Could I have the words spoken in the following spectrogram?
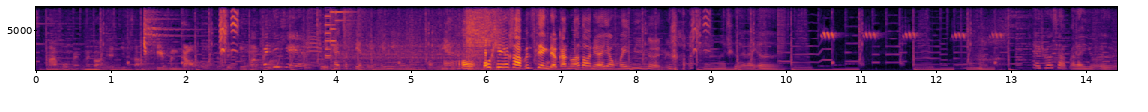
15 Pro Max ไม่ก็ S23 เคสมันเก่าแล้วอะเดี๋ยวติดเครื่องใหม่เป็นที่เคสหรือแค่จะเปลี่ยนแต่ยังไม่มีเงินตอนเนี้ยโอโอเคค่ะ เป็นเสียงเดียวกันว่าตอนนี้ยังไม่มีเงินค่ะใช้มือถืออะไรเอ่ยใช้โทรศัพท์อะไรอยู่เอ่ย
